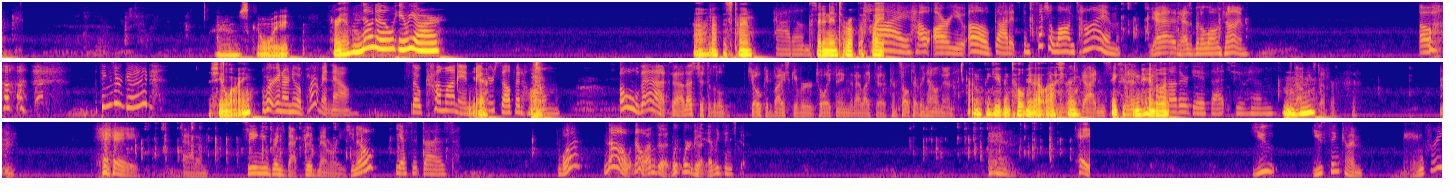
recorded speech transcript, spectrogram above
I'm just gonna wait. Hurry up. No, no, here we are. Oh, not this time. Um, because I didn't interrupt the fight. Hi, how are you? Oh, God, it's been such a long time. Yeah, it has been a long time. Oh, things are good. Is she lying? We're in our new apartment now. So come on in, Yeah. make yourself at home. Oh, that. Uh, that's just a little joke advice giver toy thing that I like to consult every now and then. I don't think you even told me that last Little time. guidance. Think you can handle His it. mother gave that to him. Mm-hmm. Hey, Adam. Seeing you brings back good memories, you know? Yes, it does. What? No, no, I'm good. We're, we're good. Everything's good. hey. You, you think I'm angry?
